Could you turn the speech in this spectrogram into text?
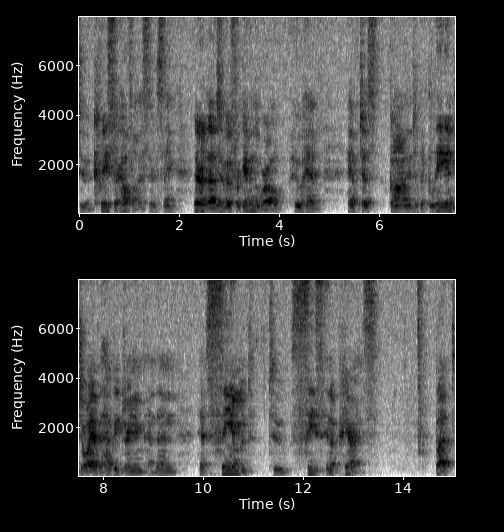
to increase their helpfulness, they're saying there are those who have forgiven the world, who have, have just gone into the glee and joy of the happy dream and then have seemed to cease in appearance. But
